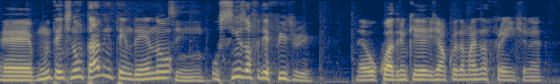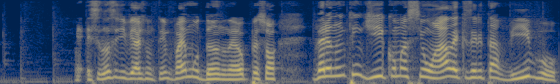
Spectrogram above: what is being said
É, muita gente não tava entendendo Sim. o Sins of the Future, né? O quadrinho que já é uma coisa mais na frente, né? Esse lance de viagem no tempo vai mudando, né? O pessoal, velho, eu não entendi como assim o Alex ele tá vivo,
